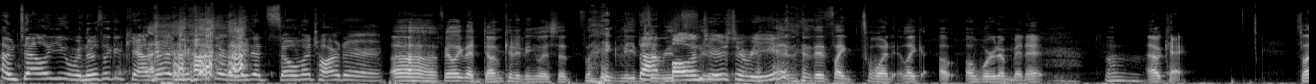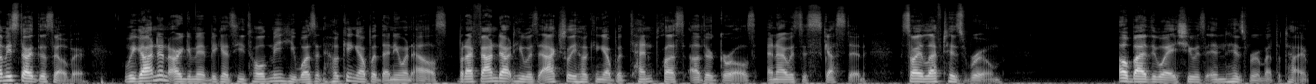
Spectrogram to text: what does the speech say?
I'm telling you, when there's like a camera and you have to read, it's so much harder. Uh, I feel like that dumb kid in English that's like needs to That read volunteers to read. and it's like twenty, like a, a word a minute. Okay, so let me start this over. We got in an argument because he told me he wasn't hooking up with anyone else, but I found out he was actually hooking up with ten plus other girls, and I was disgusted. So I left his room. Oh, by the way, she was in his room at the time.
